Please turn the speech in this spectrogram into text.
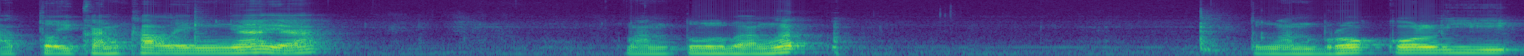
atau ikan kalengnya ya, mantul banget. Dengan brokoli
